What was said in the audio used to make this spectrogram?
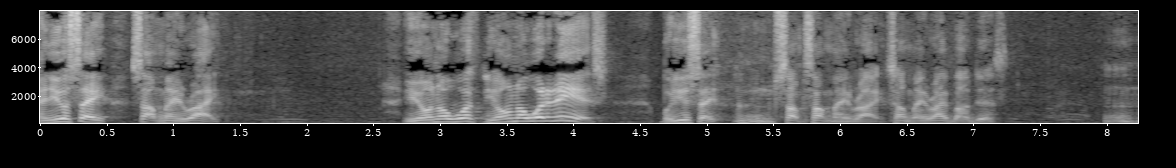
And you'll say, something ain't right. You don't know what you don't know what it is, but you say something, something ain't right. Something ain't right about this. Mm-mm.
